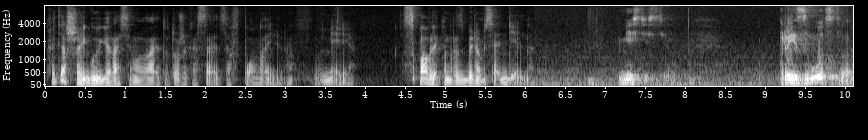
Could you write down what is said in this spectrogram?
Хотя Шойгу и Герасимова это тоже касается в полной мере. С Павликом разберемся отдельно. Вместе с тем, производство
